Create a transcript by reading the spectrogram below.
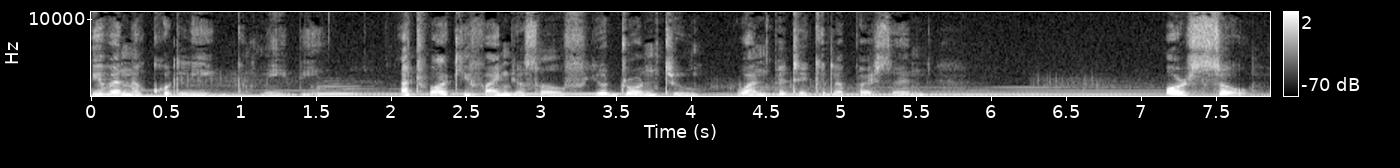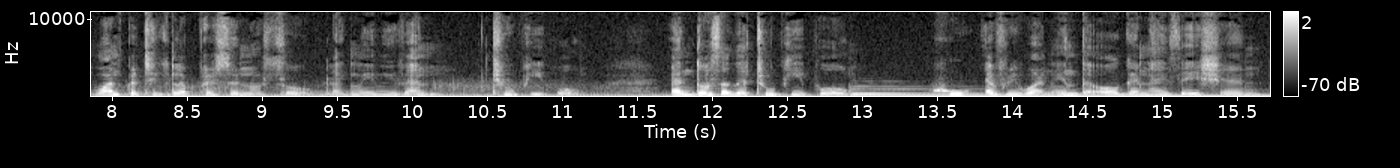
even a colleague, maybe. At work, you find yourself you're drawn to one particular person or so, one particular person or so, like maybe even two people. And those are the two people who everyone in the organization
